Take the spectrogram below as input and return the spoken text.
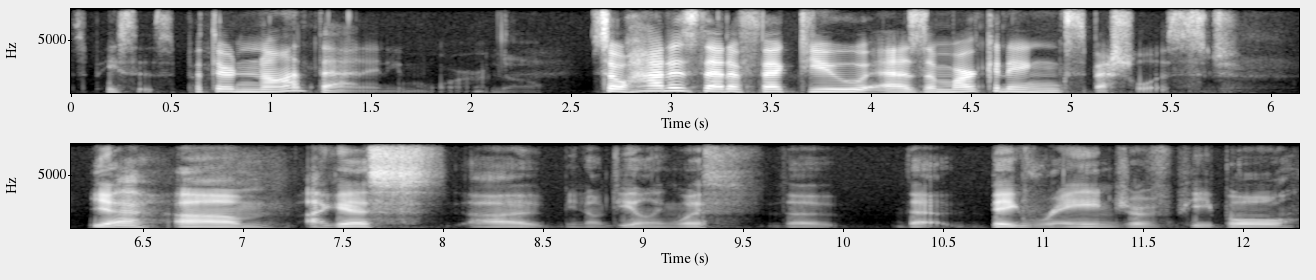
spaces, but they're not that anymore. So, how does that affect you as a marketing specialist? Yeah. Um, I guess uh, you know dealing with the that big range of people,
